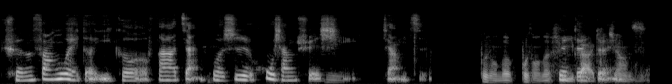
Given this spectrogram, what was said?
全方位的一个发展，或者是互相学习这样子。不同的不同的 feedback 这样子，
